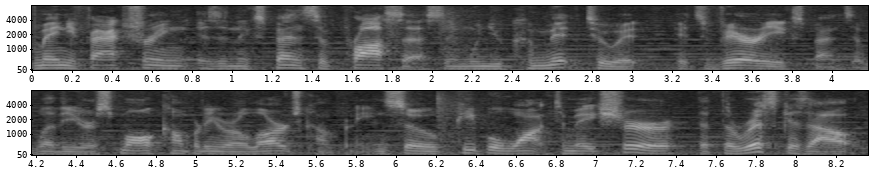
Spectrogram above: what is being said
Manufacturing is an expensive process and when you commit to it, it's very expensive, whether you're a small company or a large company. And so people want to make sure that the risk is out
